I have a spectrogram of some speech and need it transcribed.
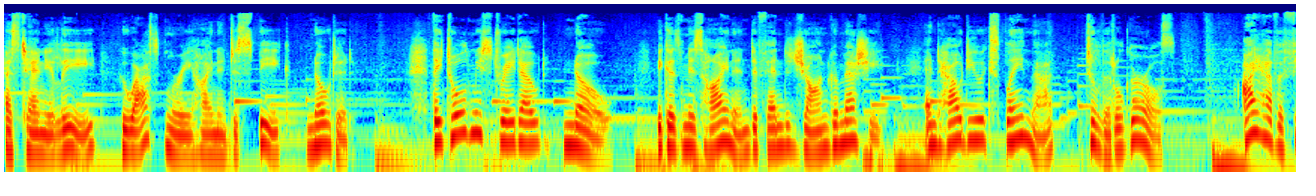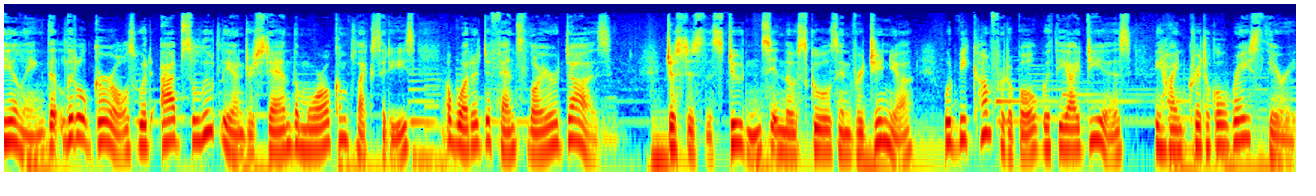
As Tanya Lee, who asked Marie Henein to speak, noted, they told me straight out no, because Ms. Henein defended Jian Ghomeshi, and how do you explain that to little girls? I have a feeling that little girls would absolutely understand the moral complexities of what a defense lawyer does, just as the students in those schools in Virginia would be comfortable with the ideas behind critical race theory.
